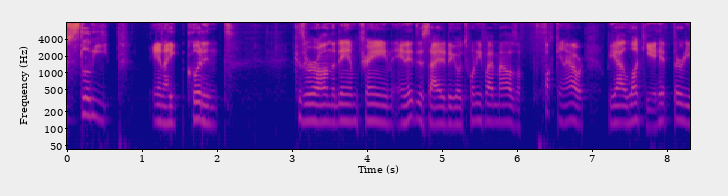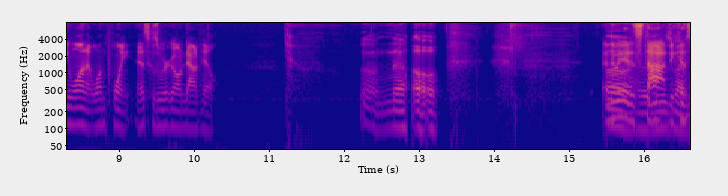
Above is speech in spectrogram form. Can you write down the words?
sleep and I couldn't because we were on the damn train and it decided to go 25 miles a fucking hour. We got lucky. It hit 31 at one point. That's because we were going downhill. Oh no. And then we Oh, had to stop because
